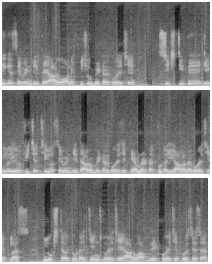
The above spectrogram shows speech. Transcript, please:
থেকে সেভেন্টিতে আরও অনেক কিছু বেটার করেছে। সিক্সটিতে যেগুলো যেগুলো ফিচার ছিল সেভেন্টিতে আরও বেটার করেছে। ক্যামেরাটা টোটালি আলাদা করেছে প্লাস লুকসটাও টোটাল চেঞ্জ করেছে আরও আপগ্রেড করেছে প্রসেসর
